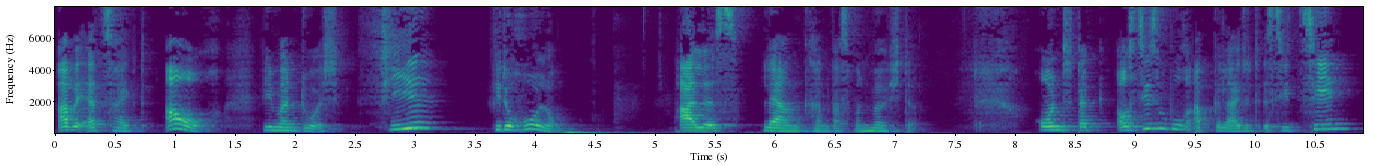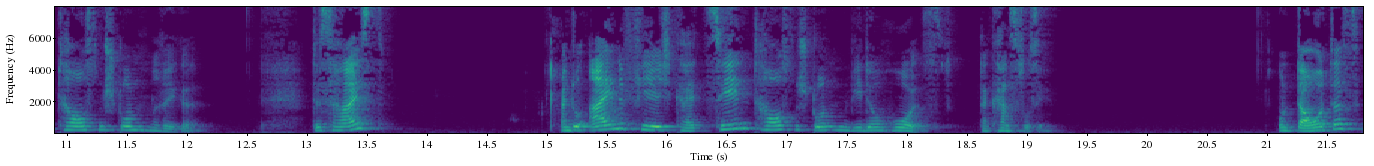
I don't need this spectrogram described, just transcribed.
Aber er zeigt auch, wie man durch viel Wiederholung alles lernen kann, was man möchte. Und da, aus diesem Buch abgeleitet ist die 10.000 Stunden Regel. Das heißt, wenn du eine Fähigkeit 10.000 Stunden wiederholst, dann kannst du sie. Und dauert das?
